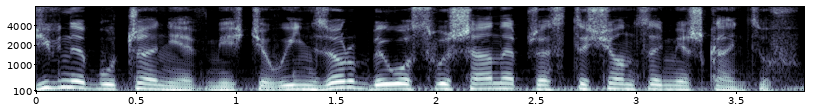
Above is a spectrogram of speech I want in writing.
Dziwne buczenie w mieście Windsor było słyszane przez tysiące mieszkańców.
